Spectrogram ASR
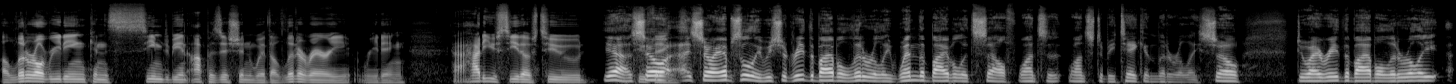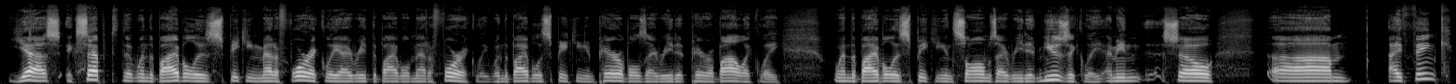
a literal reading can seem to be in opposition with a literary reading. How do you see those two? Yeah, two so things? so absolutely, we should read the Bible literally when the Bible itself wants wants to be taken literally. So, do I read the Bible literally? Yes, except that when the Bible is speaking metaphorically, I read the Bible metaphorically. When the Bible is speaking in parables, I read it parabolically. When the Bible is speaking in psalms, I read it musically. I mean, so um, I think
